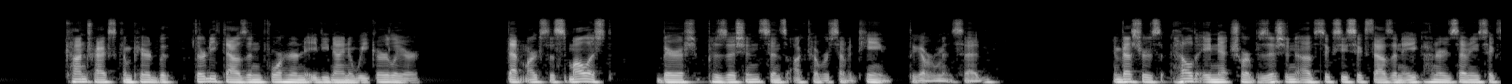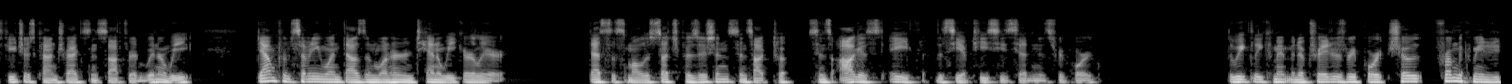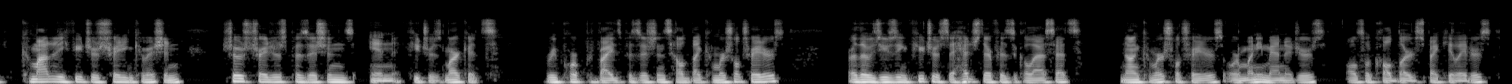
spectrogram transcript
contracts compared with 30,489 a week earlier. That marks the smallest bearish position since October 17, the government said. Investors held a net short position of 66,876 futures contracts in soft red winter wheat, down from 71,110 a week earlier. That's the smallest such position since, October, since August 8th, the CFTC said in its report. The weekly commitment of traders report show, from the Commodity Futures Trading Commission shows traders' positions in futures markets. Report provides positions held by commercial traders, or those using futures to hedge their physical assets, non commercial traders or money managers, also called large speculators,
